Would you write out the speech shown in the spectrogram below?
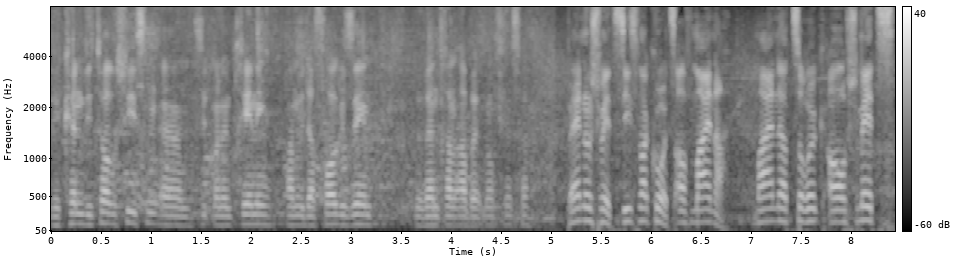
wir können die Tore schießen. Ähm, sieht man im Training, haben wir davor gesehen. Wir werden dran arbeiten auf jeden Fall. Benno Schmitz, diesmal kurz auf meiner. Meiner zurück auf Schmitz.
